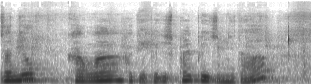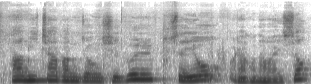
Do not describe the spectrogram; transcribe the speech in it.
계산력 강화하기 128페이지입니다. 다음 2차 방정식을 푸세요 라고 나와 있어.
